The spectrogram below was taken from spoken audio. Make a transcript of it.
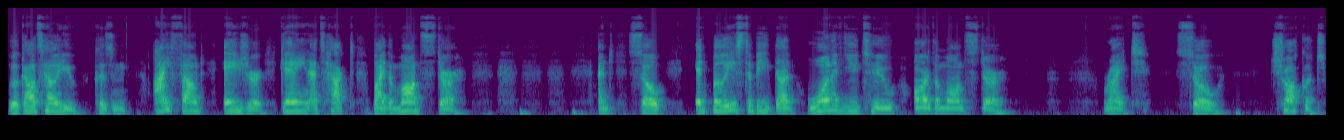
look, I'll tell you, cause I found Azure getting attacked by the monster. And so it believes to be that one of you two are the monster. Right. So, Chocolate,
